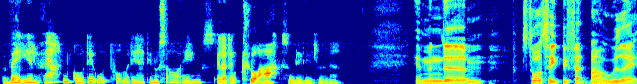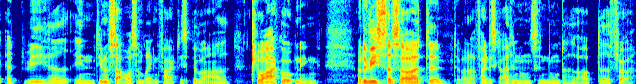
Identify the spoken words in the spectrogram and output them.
Hvad i alverden går det ud på med det her dinosauranus? Eller den kloak, som det i virkeligheden er? Jamen, øh, stort set, vi fandt bare ud af, at vi havde en dinosaur, som rent faktisk bevarede kloakåbningen. Og det viste sig så, at øh, det var der faktisk aldrig nogensinde nogen, der havde opdaget før.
